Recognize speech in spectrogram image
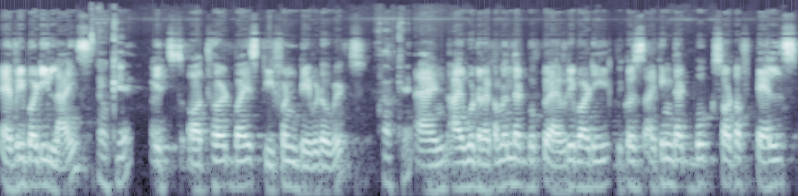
Everybody Lies. Okay. It's authored by Stephen Davidowitz. Okay. And I would recommend that book to everybody because I think that book sort of tells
